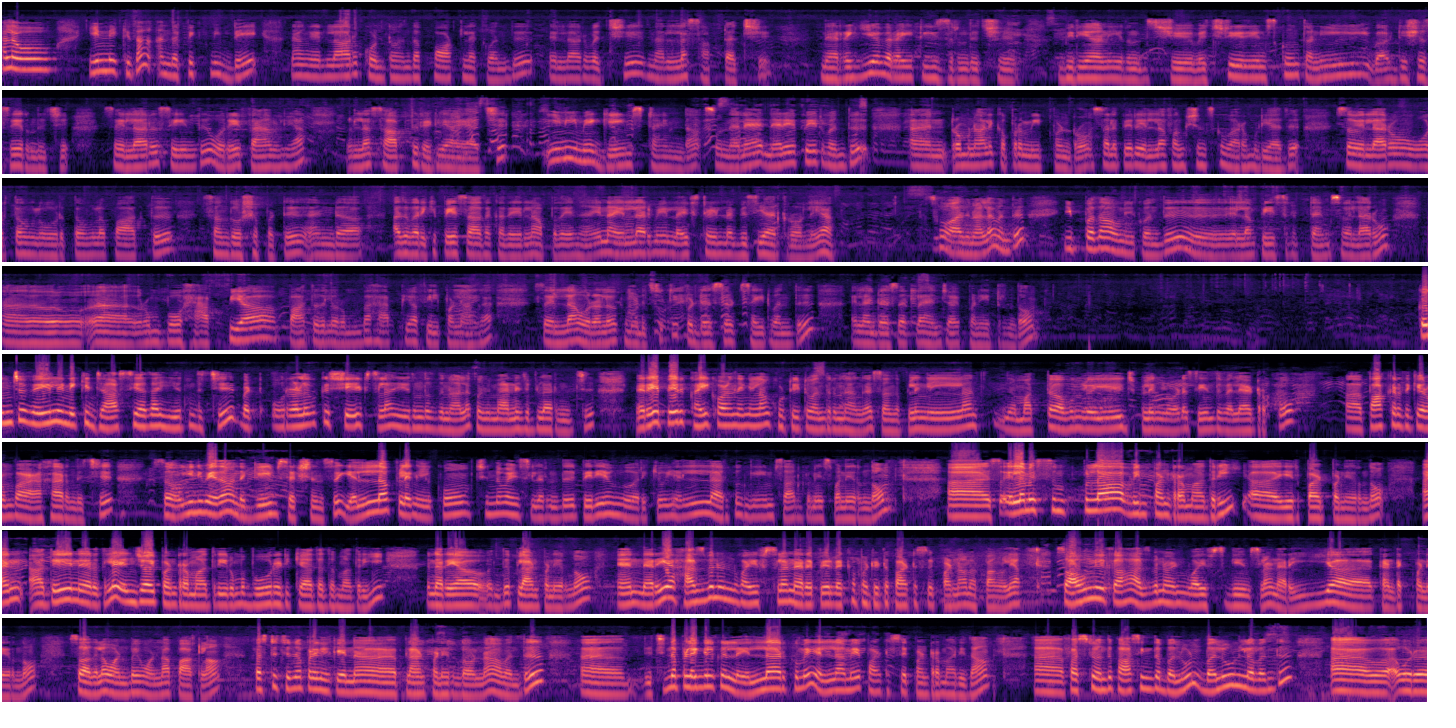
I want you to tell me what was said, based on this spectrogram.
Hello இன்னைக்கு தான் அந்த பிக்னிக் டே நாங்கள் எல்லாரும் கொண்டு வந்த பாட்லக் வந்து எல்லோரும் வச்சு நல்லா சாப்பிட்டாச்சு. நிறைய வெரைட்டிஸ் இருந்துச்சு. பிரியாணி இருந்துச்சு வெஜிடேரியன்ஸ்க்கும் தனி டிஷ்ஷஸே இருந்துச்சு. ஸோ எல்லாரும் சேர்ந்து ஒரே ஃபேமிலியாக எல்லாம் சாப்பிட்டு ரெடி ஆயாச்சு. இனிமே கேம்ஸ் டைம் தான். ஸோ நிறைய நிறைய பேர் வந்து ரொம்ப நாளைக்கு அப்புறம் மீட் பண்ணுறோம் சில பேர் எல்லா ஃபங்க்ஷன்ஸ்க்கும் வர முடியாது. ஸோ எல்லாரும் ஒருத்தவங்கள ஒருத்தவங்கள பார்த்து சந்தோஷப்பட்டு அண்ட் அது வரைக்கும் பேசாத கதையெல்லாம் அப்போதான். ஏன்னா எல்லாருமே லைஃப் ஸ்டைலில் பிஸியாக இருக்கிறோம் இல்லையா? ஸோ அதனால வந்து இப்போ தான் அவங்களுக்கு வந்து எல்லாம் பேசுகிற டைம் ஸோ எல்லோரும் ரொம்ப ஹாப்பியாக பார்த்ததுல ரொம்ப ஹாப்பியாக ஃபீல் பண்ணாங்க. ஸோ எல்லாம் ஓரளவுக்கு முடிச்சுட்டு இப்போ டெசர்ட் சைடு வந்து எல்லாம் டெசர்ட்லாம் என்ஜாய் பண்ணிகிட்டு இருந்தோம். கொஞ்சம் வெயில் இன்னைக்கு ஜாஸ்தியாக தான் இருந்துச்சு பட் ஓரளவுக்கு ஷேட்ஸ்லாம் இருந்ததுனால கொஞ்சம் மேனேஜபிளாக இருந்துச்சு. நிறைய பேர் கை குழந்தைங்கள்லாம் கூட்டிகிட்டு வந்திருந்தாங்க. ஸோ அந்த பிள்ளைங்கள்லாம் மற்ற அவங்கள ஏஜ் பிள்ளைங்களோட சேர்ந்து விளையாடுறப்போ பார்க்குறதுக்கே ரொம்ப அழகாக இருந்துச்சு. ஸோ இனிமே தான் அந்த கேம் செக்ஷன்ஸு எல்லா பிள்ளைங்களுக்கும் சின்ன வயசுலேருந்து பெரியவங்க வரைக்கும் எல்லாருக்கும் கேம்ஸ் ஆர்கனைஸ் பண்ணியிருந்தோம். ஸோ எல்லாமே சிம்பிளாக வின் பண்ணுற மாதிரி ஏற்பாடு பண்ணியிருந்தோம். அண்ட் அதே நேரத்தில் என்ஜாய் பண்ணுற மாதிரி ரொம்ப போர் அடிக்காதது மாதிரி நிறையா வந்து பிளான் பண்ணியிருந்தோம். அண்ட் நிறைய ஹஸ்பண்ட் அண்ட் ஒய்ஃப்ஸ்லாம் நிறைய பேர் வெக்கப்பட்டுட்டு பார்ட்டிசிபேட் பண்ணாமல் இருப்பாங்க இல்லையா? ஸோ அவங்களுக்காக ஹஸ்பண்ட் அண்ட் ஒய்ஃப்ஸ் கேம்ஸ்லாம் நிறைய கண்டக்ட் பண்ணியிருந்தோம். ஸோ அதெல்லாம் ஒன் பை ஒன்னாக பார்க்கலாம். ஃபஸ்ட்டு சின்ன சின்ன பிள்ளைங்களுக்கு என்ன பிளான் பண்ணியிருந்தோம்னா வந்து சின்ன பிள்ளைங்களுக்கு இல்லை எல்லாருக்குமே எல்லாமே பார்ட்டிசிபேட் பண்ணுற மாதிரி தான் ஃபஸ்ட்டு வந்து பாசிங் த பலூன் பலூனில் வந்து ஒரு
